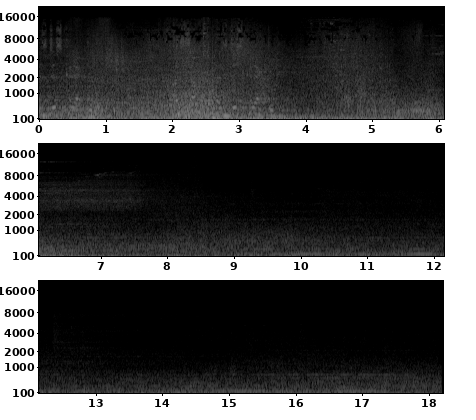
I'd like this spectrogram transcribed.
Has disconnected.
